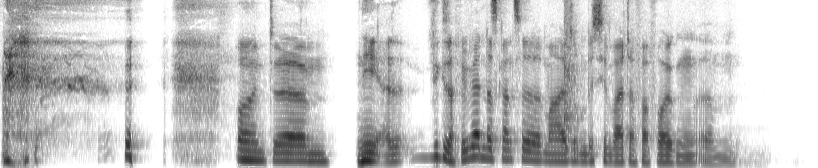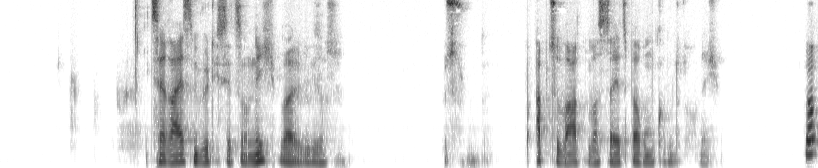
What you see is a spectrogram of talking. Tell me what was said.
Und ähm, nee, also wie gesagt, wir werden das Ganze mal so ein bisschen weiter verfolgen. Ähm, zerreißen würde ich es jetzt noch nicht, weil, wie gesagt, ist abzuwarten, was da jetzt bei rumkommt oder auch nicht. Ja.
